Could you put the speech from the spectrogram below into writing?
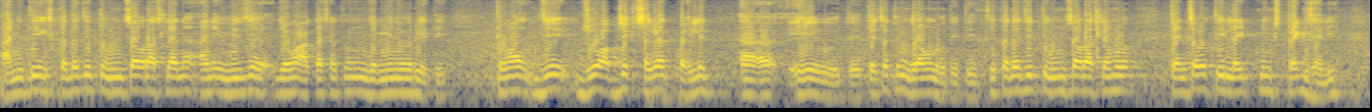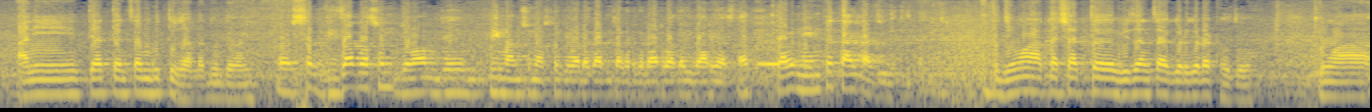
आणि ते कदाचित ते उंचावर असल्यानं आणि वीज जेव्हा आकाशातून जमिनीवर येते तेव्हा जे जो ऑब्जेक्ट सगळ्यात पहिले हे होते त्याच्यातून ग्राउंड होते ते. ते कदाचित ते उंचावर असल्यामुळं त्यांच्यावर ती लाईटनिंग स्ट्राईक झाली. आणि त्यात त्यांचा मृत्यू झाला दुर्दैवाने. सर विजापासून जेव्हा म्हणजे प्री मान्सून असतो किंवा ढगांचा गडगडाट वादळी वारे असतात त्यावेळी नेमकं काय काळजी घेतली तर जेव्हा आकाशात विजांचा गडगडाट होतो किंवा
